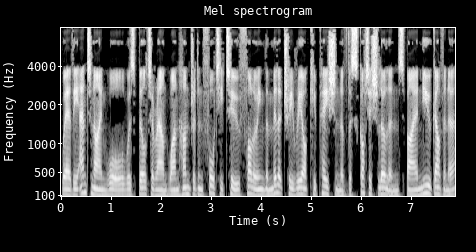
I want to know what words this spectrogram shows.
where the Antonine Wall was built around 142 following the military reoccupation of the Scottish lowlands by a new governor,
